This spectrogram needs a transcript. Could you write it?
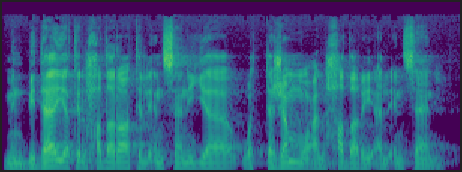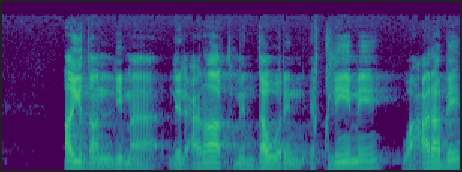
من بداية الحضارات الإنسانية والتجمع الحضري الإنساني أيضا لما للعراق من دور إقليمي وعربي.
